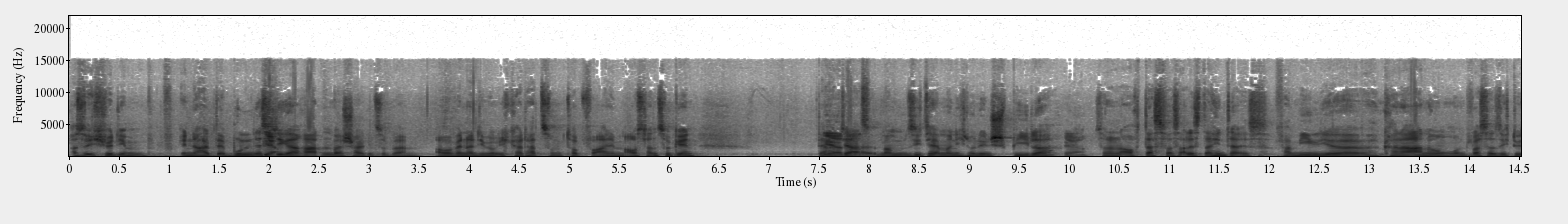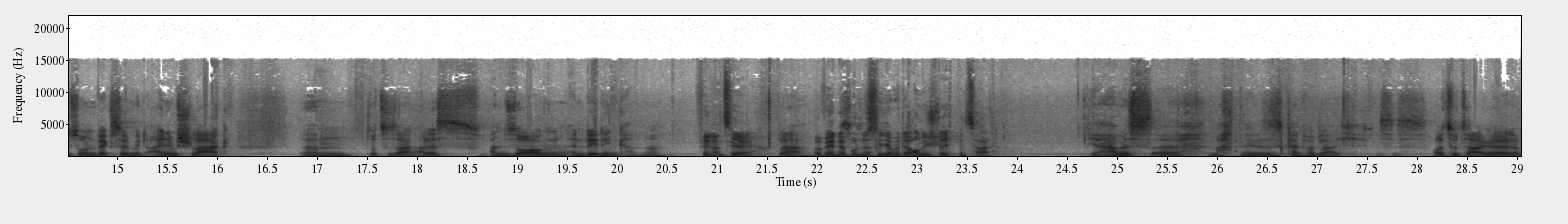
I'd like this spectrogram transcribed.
Also ich würde ihm innerhalb der Bundesliga ja. raten, bei Schalke zu bleiben. Aber wenn er die Möglichkeit hat, zum Topverein im Ausland zu gehen, der hat ja, man sieht ja immer nicht nur den Spieler, ja. sondern auch das, was alles dahinter ist. Familie, keine Ahnung, und was er sich durch so einen Wechsel mit einem Schlag ähm, sozusagen alles an Sorgen entledigen kann. Ne? Finanziell. Klar. Aber wer in der Bundesliga wird er auch nicht schlecht bezahlt. Ja, aber das äh, macht, nee, das ist kein Vergleich. Das ist heutzutage,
